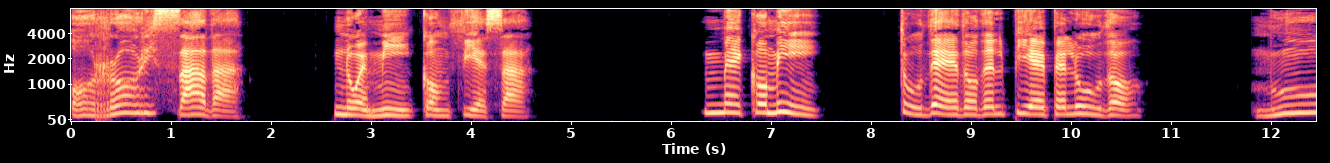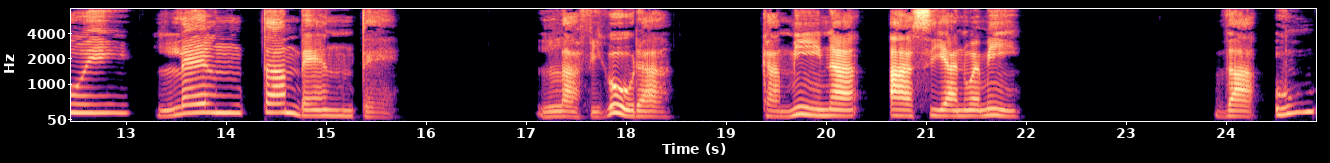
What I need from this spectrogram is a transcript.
Horrorizada, Noemí confiesa. Me comí tu dedo del pie peludo. Muy lentamente. La figura camina hacia Noemí. Da un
